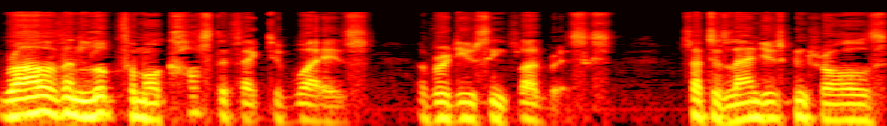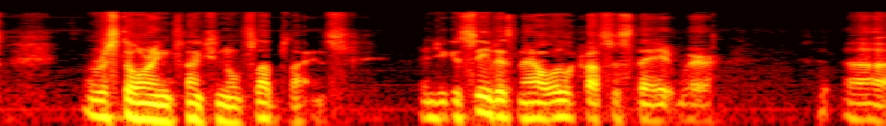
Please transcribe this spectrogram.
rather than look for more cost-effective ways of reducing flood risks, such as land use controls, restoring functional floodplains. And you can see this now all across the state where uh,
